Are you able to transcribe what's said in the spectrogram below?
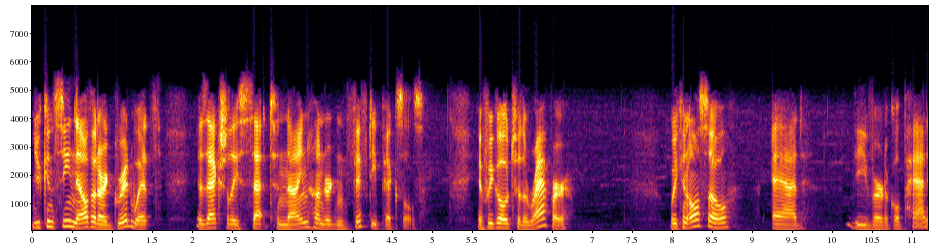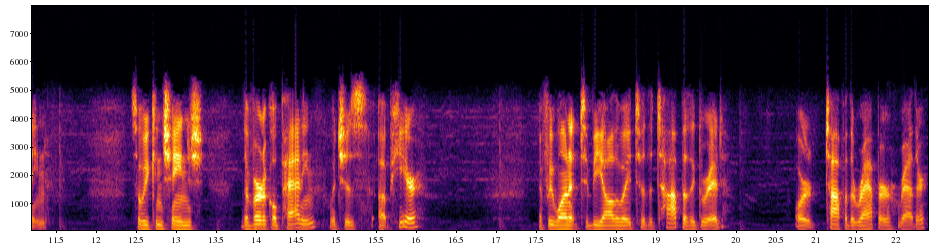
You can see now that our grid width is actually set to 950 pixels. If we go to the wrapper, we can also add the vertical padding. So we can change the vertical padding, which is up here, if we want it to be all the way to the top of the grid, or top of the wrapper rather,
